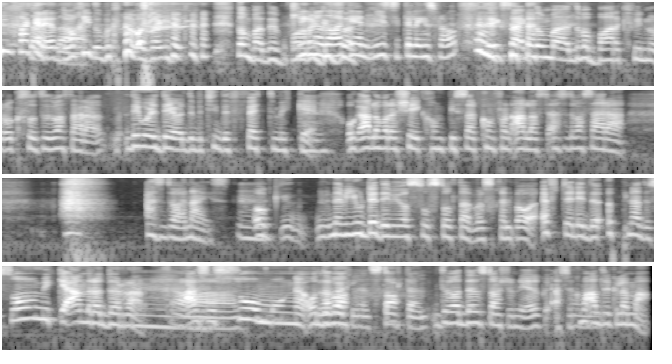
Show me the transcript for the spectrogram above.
Tackar er, de var skitobekväma säkert. De bara, det bara. Kvinnodagen, vi sitter längst fram. Exakt, de bara, det var bara kvinnor också. Så det var så här, they were there och det betydde fett mycket. Och alla våra tjejkompisar kom från alla Alltså det var så här. Alltså det var nice. Och när vi gjorde det vi var så stolta över oss själva. Och efter det, det öppnade så mycket andra dörrar. Alltså så många. Och Det det var var, verkligen starten. det var den starten jag, alltså, jag kommer aldrig glömma.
